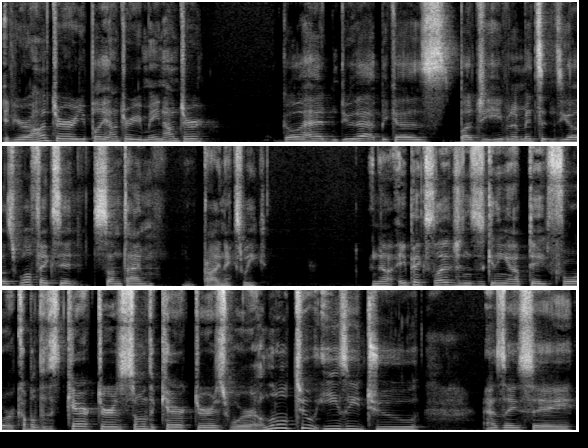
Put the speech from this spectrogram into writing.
if you're a hunter, you play hunter, you main hunter, go ahead and do that because Bungie even admits it and he goes, we'll fix it sometime, probably next week. Now Apex Legends is getting an update for a couple of the characters. Some of the characters were a little too easy to as they say,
